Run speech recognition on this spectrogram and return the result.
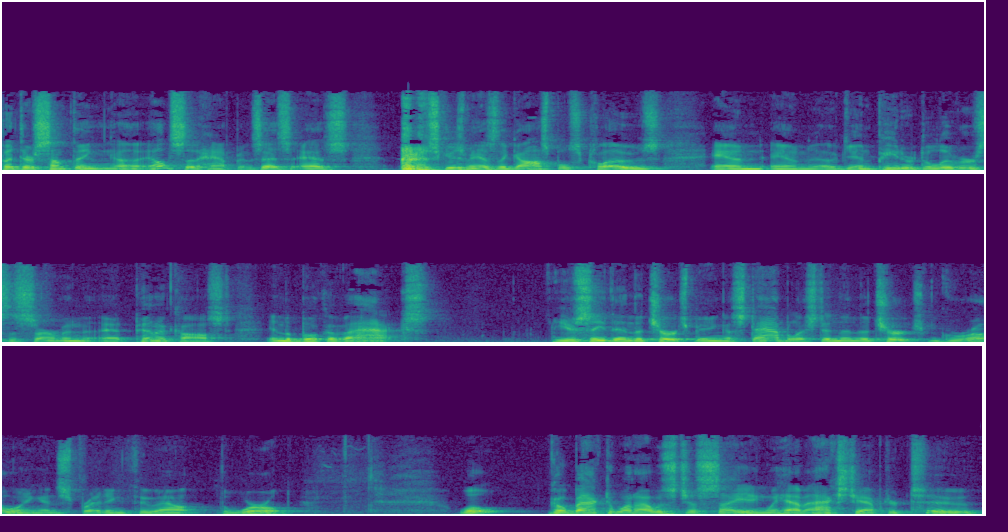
But there's something else that happens as, as excuse me, as the Gospels close and, and again, Peter delivers the sermon at Pentecost in the book of Acts. You see then the church being established and then the church growing and spreading throughout the world. Well, go back to what I was just saying. We have Acts chapter 2.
